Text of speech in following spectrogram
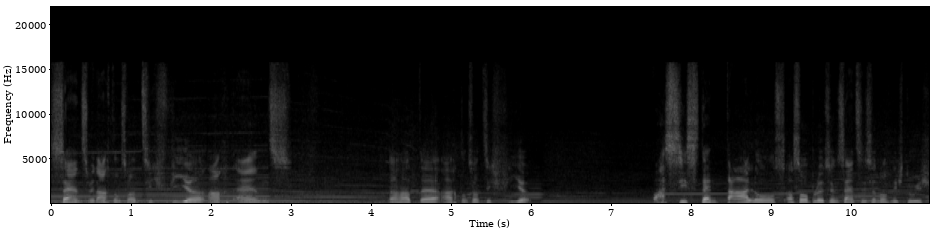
Science mit 28,481. Da hatte 28,4. Was ist denn da los? Achso, Blödsinn, Science ist ja noch nicht durch.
